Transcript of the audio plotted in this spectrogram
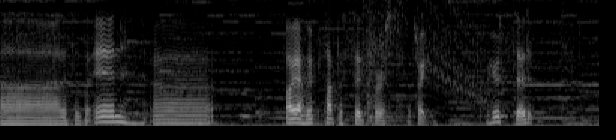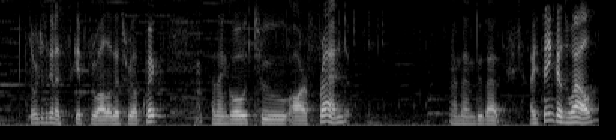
Uh, this is the inn. Uh, oh yeah, we have to talk to Cid first. That's right. Here's Cid. So we're just gonna skip through all of this real quick and then go to our friend and then do that. I think as well,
